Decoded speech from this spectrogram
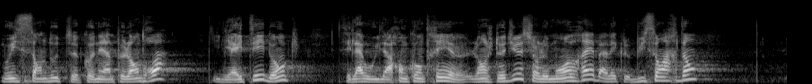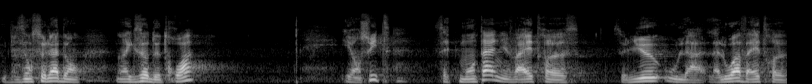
Moïse sans doute connaît un peu l'endroit, il y a été donc, c'est là où il a rencontré euh, l'ange de Dieu sur le mont Horeb avec le buisson ardent. Nous lisons cela dans, dans Exode 3. Et ensuite, cette montagne va être euh, ce lieu où la, loi va être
